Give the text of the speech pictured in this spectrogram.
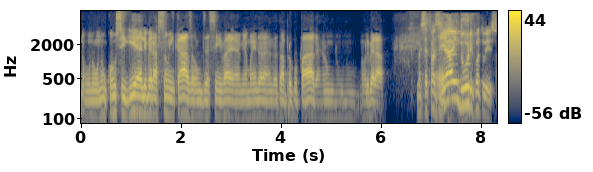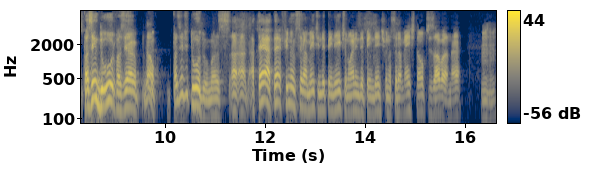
não, não, não, conseguia a liberação em casa, vamos dizer assim, vai, a minha mãe ainda estava preocupada, não, não, não liberava. Mas você fazia é, enduro enquanto isso? Fazia enduro, fazia. Não, fazia de tudo, mas a, a, até, até financeiramente independente, eu não era independente financeiramente, então eu precisava, né? Uhum.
